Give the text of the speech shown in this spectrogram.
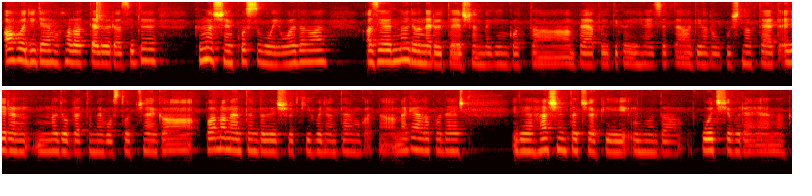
ahogy ugye haladt előre az idő, különösen koszovói oldalon, azért nagyon erőteljesen megingott a belpolitikai helyzete a dialógusnak, tehát egyre nagyobb lett a megosztottság a parlamenten belül is, hogy ki hogyan támogatná a megállapodást, Ugye Hashim Tachi, aki úgymond a kulcsfigurájának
